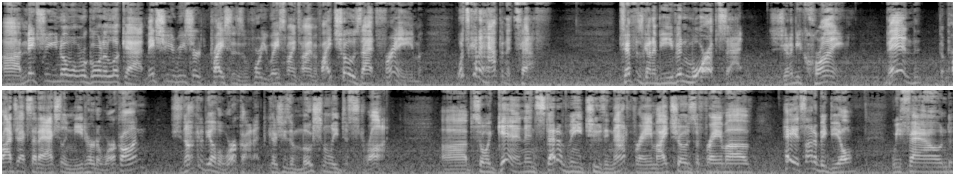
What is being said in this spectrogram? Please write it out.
uh, make sure you know what we're going to look at. Make sure you research prices before you waste my time." If I chose that frame, what's going to happen to Tiff? Tiff is going to be even more upset. She's going to be crying. Then the projects that I actually need her to work on, she's not going to be able to work on it because she's emotionally distraught. Uh, so again, instead of me choosing that frame, I chose the frame of, hey, it's not a big deal. We found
